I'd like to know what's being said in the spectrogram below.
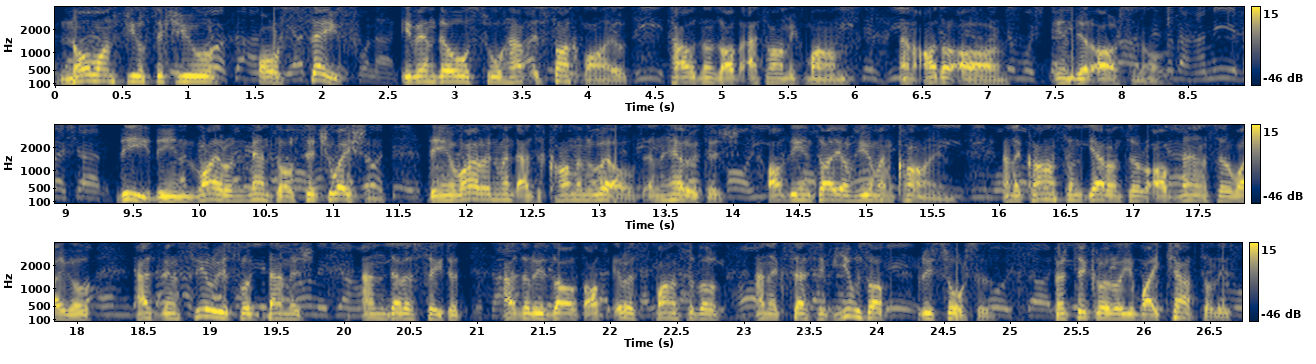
No one feels secure or safe, even those who have stockpiled thousands of atomic bombs and other arms in their arsenals. The, the environmental situation, the environment as a commonwealth and heritage of the entire humankind and a constant guarantor of man's survival has been seriously damaged and devastated as a result of irresponsible and excessive use of resources, particularly by capitalists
